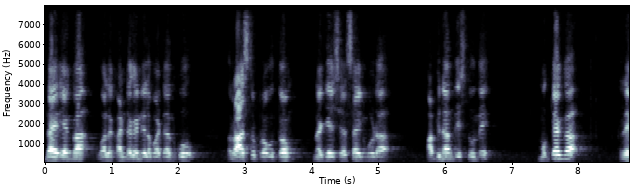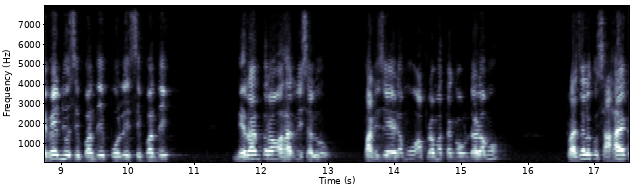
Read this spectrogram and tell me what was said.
ధైర్యంగా వాళ్ళకు అండగా నిలబడ్డందుకు రాష్ట్ర ప్రభుత్వం నగేష్ ఎస్ఐని కూడా అభినందిస్తుంది. ముఖ్యంగా రెవెన్యూ సిబ్బంది పోలీస్ సిబ్బంది నిరంతరం అహర్నిశలు పనిచేయడము అప్రమత్తంగా ఉండడము ప్రజలకు సహాయక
